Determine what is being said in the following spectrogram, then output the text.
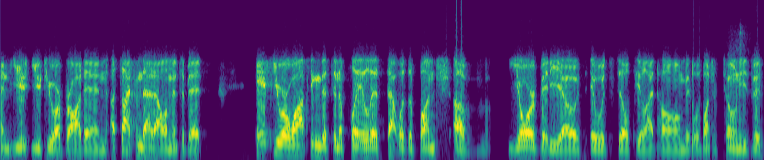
and you, you two are brought in, aside from that element of it, if you were watching this in a playlist that was a bunch of your videos, it would still feel at home. If it was a bunch of Tony's videos, it would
